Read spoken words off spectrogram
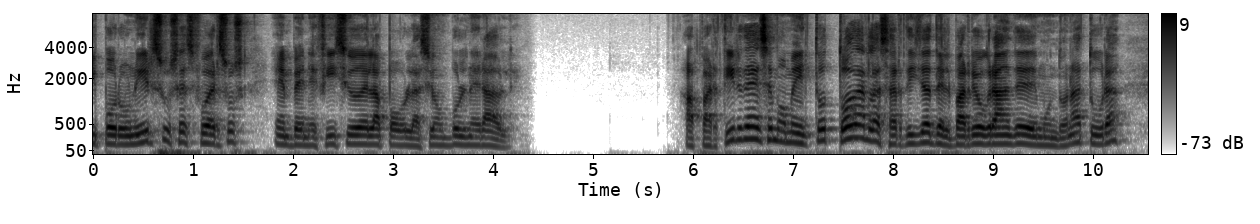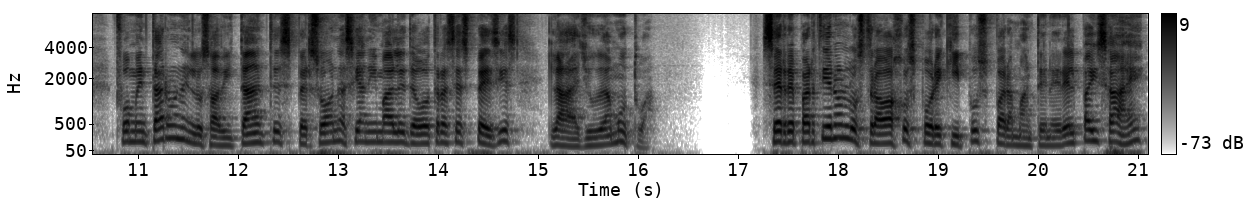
y por unir sus esfuerzos en beneficio de la población vulnerable. A partir de ese momento, todas las ardillas del barrio grande de Mundo Natura fomentaron en los habitantes, personas y animales de otras especies la ayuda mutua. Se repartieron los trabajos por equipos para mantener el paisaje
